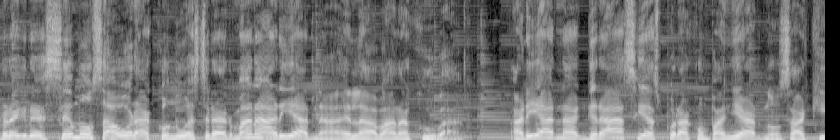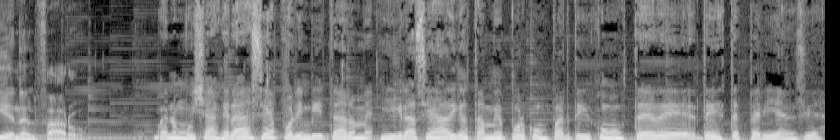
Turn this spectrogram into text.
Regresemos ahora con nuestra hermana Ariadna en La Habana, Cuba. Ariadna, gracias por acompañarnos aquí en El Faro. Bueno, muchas gracias por invitarme y gracias a Dios también por compartir con ustedes de, esta experiencia.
